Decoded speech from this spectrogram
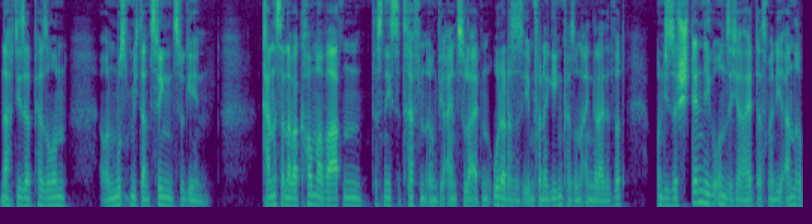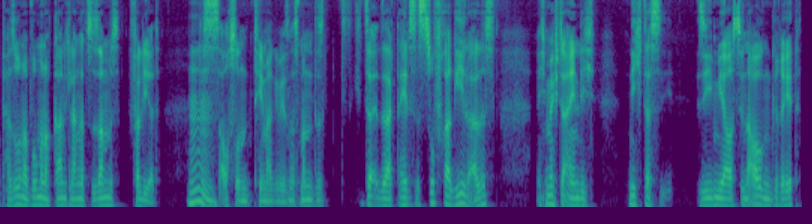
nach dieser Person und muss mich dann zwingen zu gehen. Kann es dann aber kaum erwarten, das nächste Treffen irgendwie einzuleiten oder dass es eben von der Gegenperson eingeleitet wird. Und diese ständige Unsicherheit, dass man die andere Person, obwohl man noch gar nicht lange zusammen ist, verliert. Hm. Das ist auch so ein Thema gewesen, dass man das, sagt, hey, das ist so fragil alles. Ich möchte eigentlich nicht, dass sie mir aus den Augen gerät,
